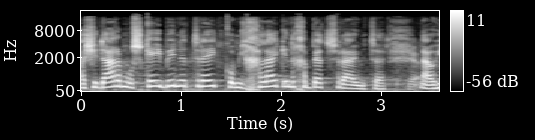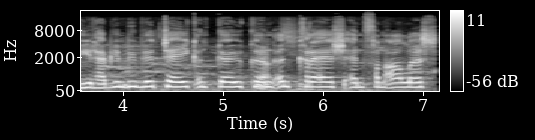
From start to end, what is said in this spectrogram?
Als je daar een moskee binnentreedt, kom je gelijk in de gebedsruimte. Ja. Nou, hier heb je een bibliotheek, een keuken, Ja. een crash en van alles.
